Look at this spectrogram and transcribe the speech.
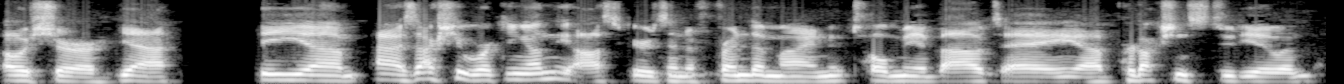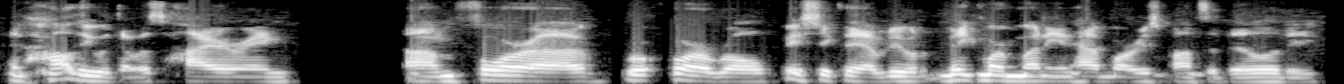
Oh, sure. Yeah the um, I was actually working on the Oscars, and a friend of mine told me about a, a uh, production studio in, in, Hollywood that was hiring um, for a for a role. Basically, I would make more money and have more responsibility.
